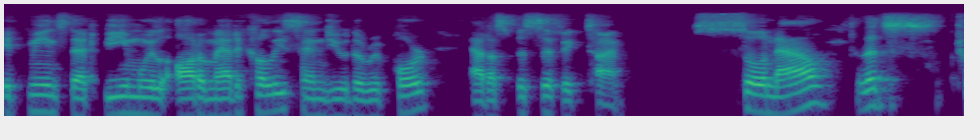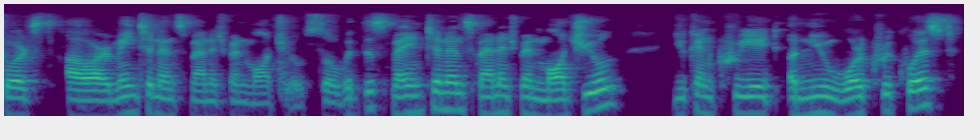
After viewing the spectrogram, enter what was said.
it means that Beam will automatically send you the report at a specific time. So now let's towards our maintenance management module. So with this maintenance management module, you can create a new work request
